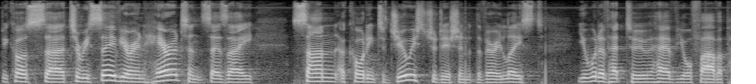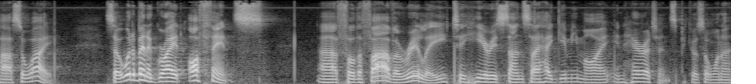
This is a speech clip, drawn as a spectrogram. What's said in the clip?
because uh, to receive your inheritance as a son, according to Jewish tradition at the very least, you would have had to have your father pass away. So it would have been a great offense uh, for the father, really, to hear his son say, Hey, give me my inheritance because I want to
